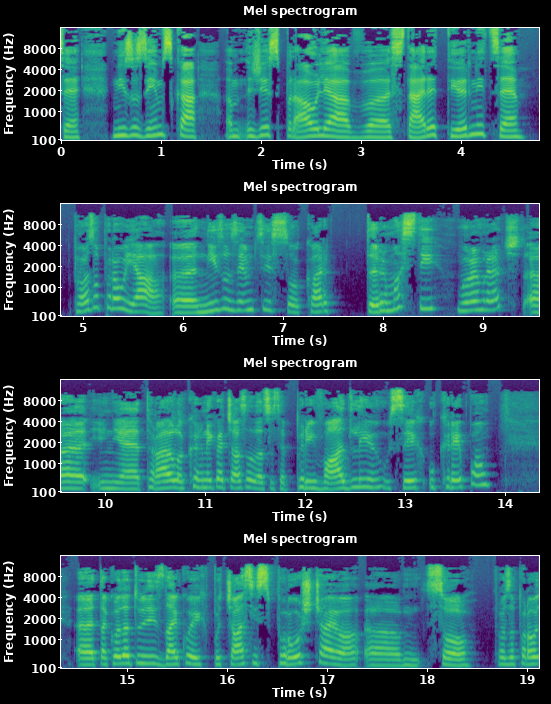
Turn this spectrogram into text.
Se Nizozemska um, že spravlja v stare tirnice? Pravzaprav ja. Uh, nizozemci so kar trmasti, moram reči, uh, in je trajalo kar nekaj časa, da so se privadili vseh ukrepov. Uh, tako da tudi zdaj, ko jih počasi sproščajo, um, so pravzaprav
